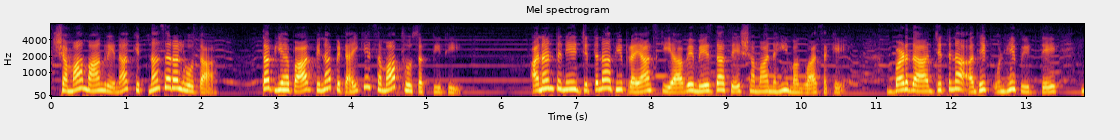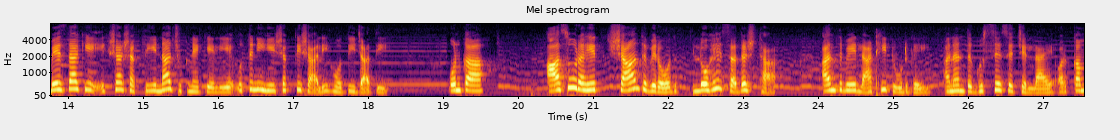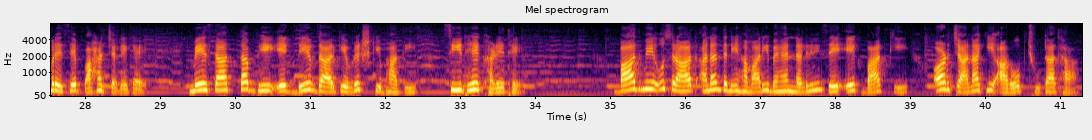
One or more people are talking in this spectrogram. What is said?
क्षमा मांग लेना कितना सरल होता। तब यह बात बिना पिटाई के समाप्त हो सकती थी। अनंत ने जितना भी प्रयास किया, वे मेजदा से क्षमा नहीं मंगवा सके। बड़दा जितना अधिक उन्हें पीटते, मेजदा की इच्छा शक्ति न झुकने के लिए उतनी ही शक्तिशाली होती जाती। उनका आँसू रहित शांत विरोध लोहे सदृश था। अंत में लाठी टूट गई। अनंत गुस्से से चिल्लाए और कमरे से बाहर चले गए। मेजदा तब भी एक देवदार के वृक्ष की भांति सीधे खड़े थे। बाद में उस रात अनंत ने हमारी बहन नलिनी से एक बात की और जाना की आरोप छूटा था।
